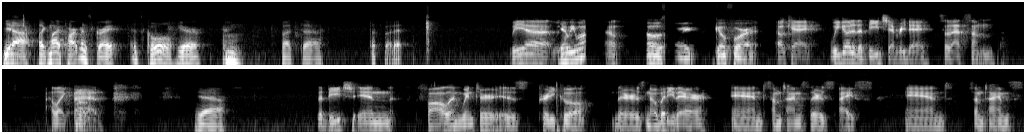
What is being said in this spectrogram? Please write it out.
Yeah, like my apartment's great. It's cool here. but uh that's about it. We uh. Yeah, we want. Oh, Oh, sorry. Go for it. okay. We go to the beach every day, so that's something. I like that. Yeah. The beach in fall and winter is pretty cool. There's nobody there, and sometimes there's ice, and sometimes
